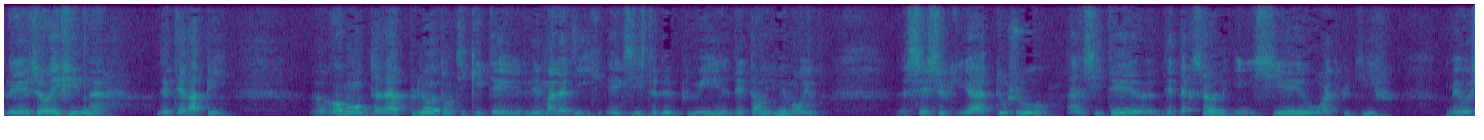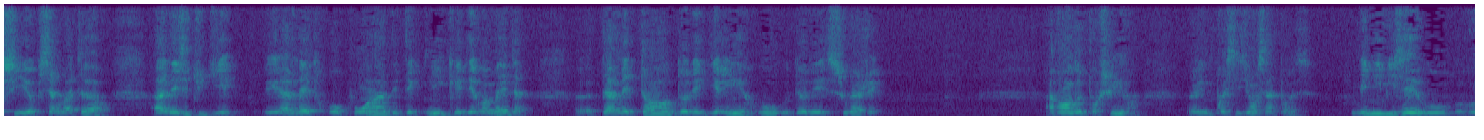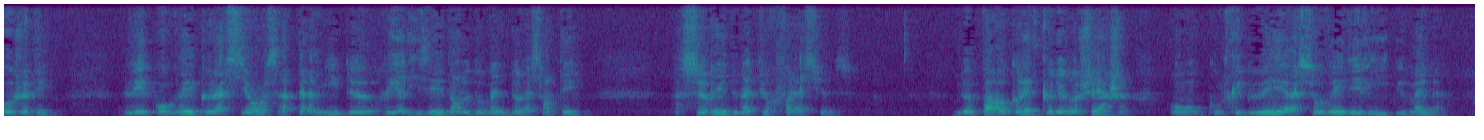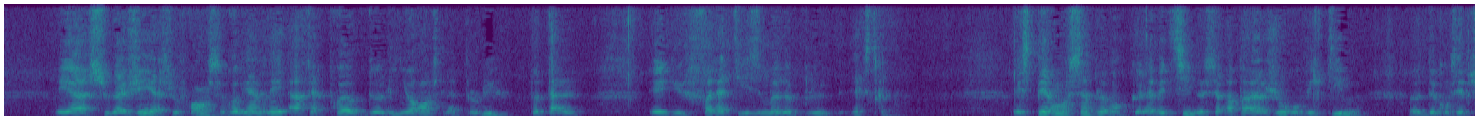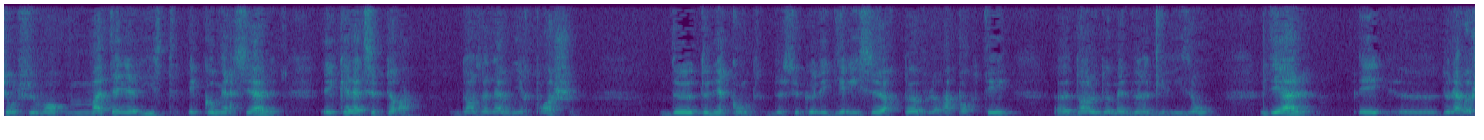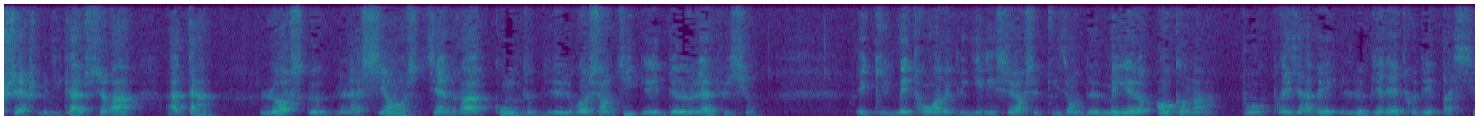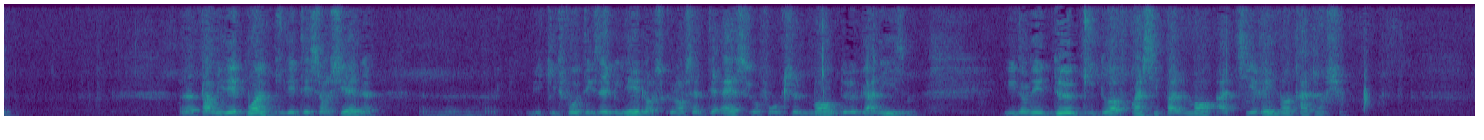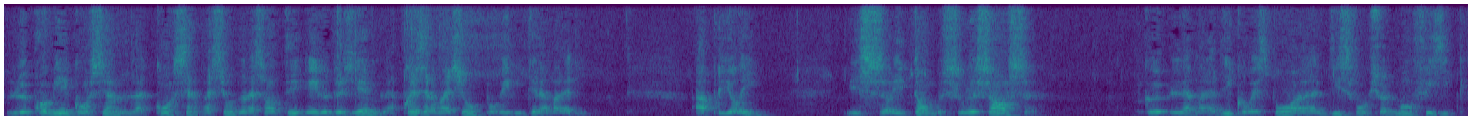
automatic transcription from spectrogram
Les origines des thérapies remontent à la plus haute antiquité. Les maladies existent depuis des temps immémoriaux. C'est ce qui a toujours incité euh, des personnes initiées ou intuitifs, mais aussi observateurs, à les étudier et à mettre au point des techniques et des remèdes euh, permettant de les guérir ou de les soulager. Avant de poursuivre, euh, une précision s'impose. Minimiser ou rejeter les progrès que la science a permis de réaliser dans le domaine de la santé serait de nature fallacieuse. Ne pas reconnaître que les recherches ont contribué à sauver des vies humaines et à soulager la souffrance reviendrait à faire preuve de l'ignorance la plus totale et du fanatisme le plus extrême. Espérons simplement que la médecine ne sera pas un jour victime de conceptions souvent matérialistes et commerciales et qu'elle acceptera, dans un avenir proche, de tenir compte de ce que les guérisseurs peuvent leur apporter euh, dans le domaine de la guérison. L'idéal et euh, de la recherche médicale sera atteint lorsque la science tiendra compte du ressenti et de l'intuition et qu'ils mettront avec les guérisseurs ce qu'ils ont de meilleur en commun pour préserver le bien-être des patients. Euh, parmi les points qu'il est essentiel euh, et qu'il faut examiner lorsque l'on s'intéresse au fonctionnement de l'organisme, il en est deux qui doivent principalement attirer notre attention. Le premier concerne la conservation de la santé et le deuxième la préservation pour éviter la maladie. A priori, il, tombe sous le sens que la maladie correspond à un dysfonctionnement physique.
